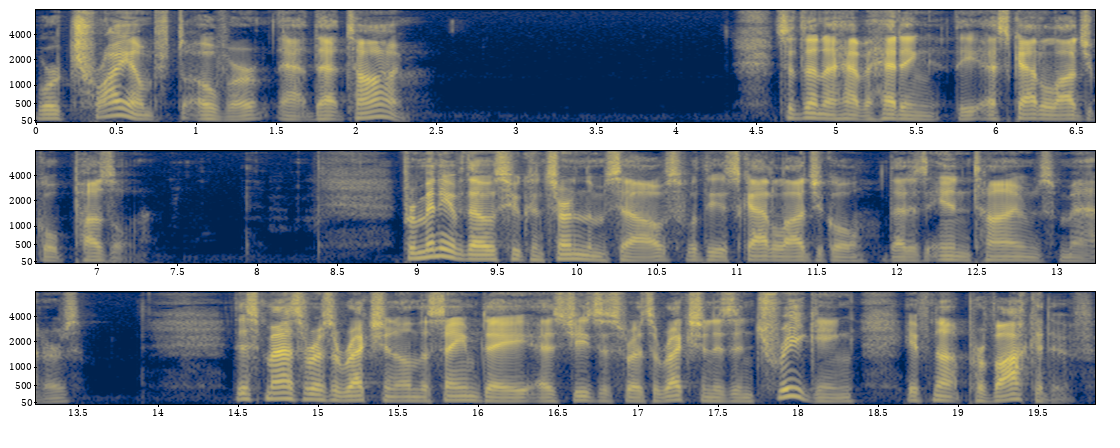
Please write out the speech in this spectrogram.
were triumphed over at that time. So then I have a heading The Eschatological Puzzle. For many of those who concern themselves with the eschatological, that is, end times matters, this mass resurrection on the same day as Jesus' resurrection is intriguing, if not provocative.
